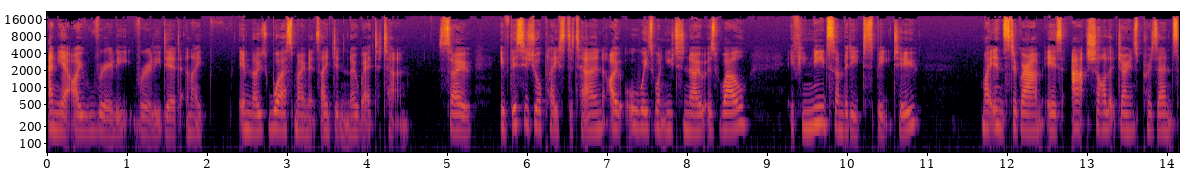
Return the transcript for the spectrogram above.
And yet I really, really did. And I, in those worst moments, I didn't know where to turn. So if this is your place to turn, I always want you to know as well if you need somebody to speak to. My Instagram is at Charlotte Jones Presents.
